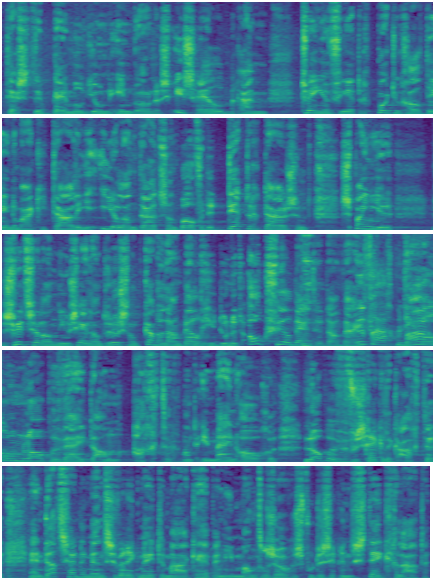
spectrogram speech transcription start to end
testen per miljoen inwoners. Israël ruim 42, Portugal, Denemarken, Italië, Ierland, Duitsland boven de 30.000. Spanje, Zwitserland, Nieuw-Zeeland, Rusland, Canada en België doen het ook veel beter dan wij. U vraagt, meneer Waarom lopen wij dan achter? Want in mijn ogen lopen we verschrikkelijk achter. En dat zijn de mensen waar ik mee te maken heb. En die mantelzorgers voeden zich in de steek gelaten.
